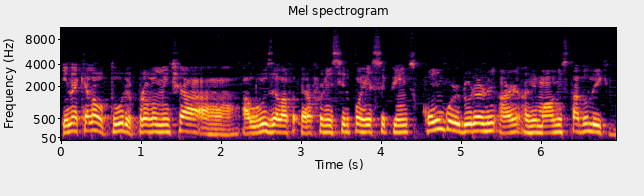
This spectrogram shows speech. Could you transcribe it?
E naquela altura, provavelmente a, a luz ela era fornecida por recipientes com gordura animal no estado líquido,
